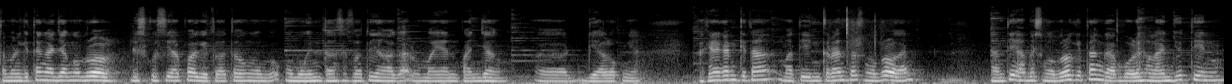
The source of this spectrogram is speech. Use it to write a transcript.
teman kita ngajak ngobrol diskusi apa gitu atau ngob- ngomongin tentang sesuatu yang agak lumayan panjang eh, dialognya. Akhirnya kan kita matiin keran terus ngobrol kan. Nanti habis ngobrol kita nggak boleh lanjutin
